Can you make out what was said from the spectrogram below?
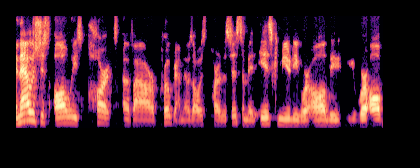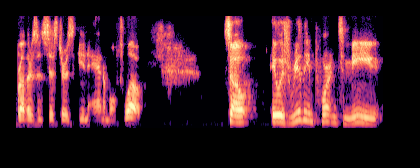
and that was just always part of our program. That was always part of the system. It is community we're all the we're all brothers and sisters in animal flow. So it was really important to me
